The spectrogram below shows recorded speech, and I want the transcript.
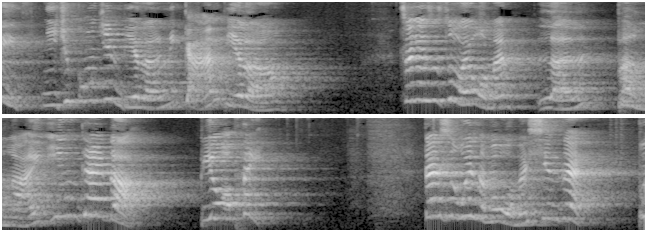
你，你去恭敬别人，你感恩别人，这个是作为我们人本来应该的标配。但是为什么我们现在不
